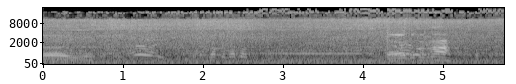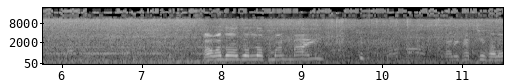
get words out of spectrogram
ওই, এই কতটা? আমাদের যে লোকমান ভাই পানি খাচ্ছে এখানে।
